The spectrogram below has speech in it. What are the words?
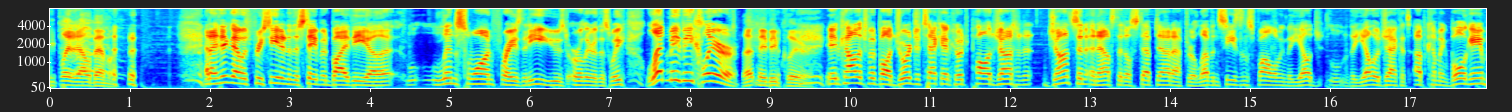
he played at Alabama. And I think that was preceded in the statement by the uh, Lynn Swann phrase that he used earlier this week. Let me be clear. Let me be clear. In college football, Georgia Tech head coach Paul Johnson, Johnson announced that he'll step down after 11 seasons following the Yellow, the Yellow Jackets' upcoming bowl game.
